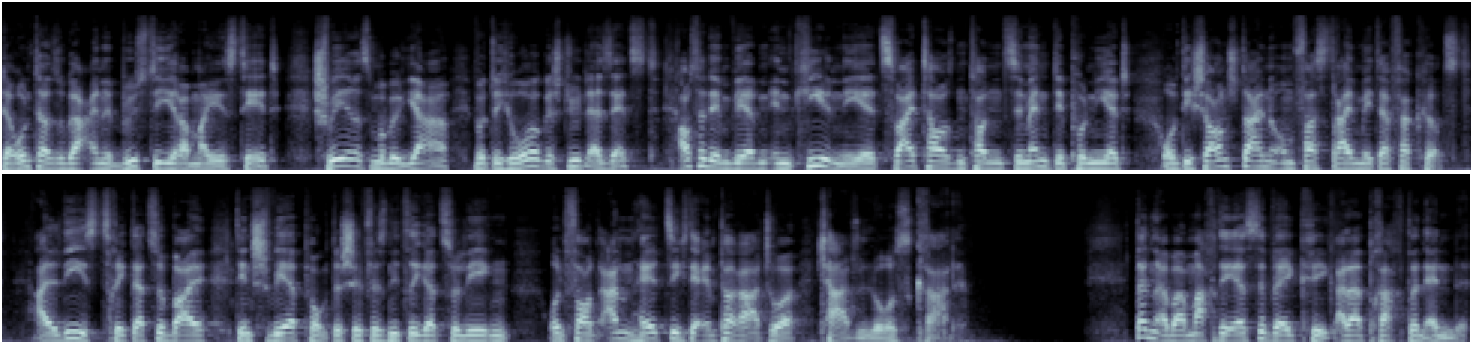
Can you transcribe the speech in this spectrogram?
darunter sogar eine Büste ihrer Majestät. Schweres Mobiliar wird durch Rohrgestühl ersetzt. Außerdem werden in Kielnähe 2000 Tonnen Zement deponiert und die Schornsteine um fast drei Meter verkürzt. All dies trägt dazu bei, den Schwerpunkt des Schiffes niedriger zu legen und fortan hält sich der Imperator tadellos gerade. Dann aber macht der Erste Weltkrieg aller Pracht ein Ende.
